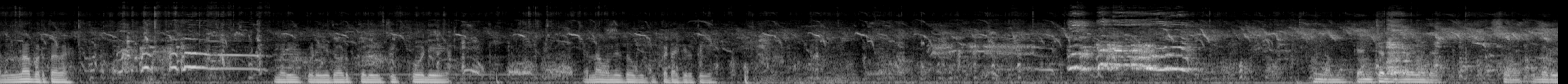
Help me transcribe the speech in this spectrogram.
ಎಲ್ಲ ಬರ್ತವೆ. ಮರಿ ಕೋಳಿ, ದೊಡ್ಡ ಕೋಳಿ, ಚಿಕ್ಕ ಕೋಳಿ, ಎಲ್ಲ ಒಂದೇ ಹೋಗ್ಬಿಟ್ಟು ಕಟ್ಟಾಕಿರ್ತೀವಿ ನಮ್ಮ ಟೆನ್ಷನ್ ಇದೆ. ಸೊ ನೋಡಿ,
